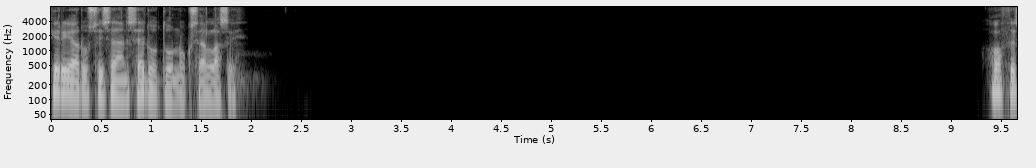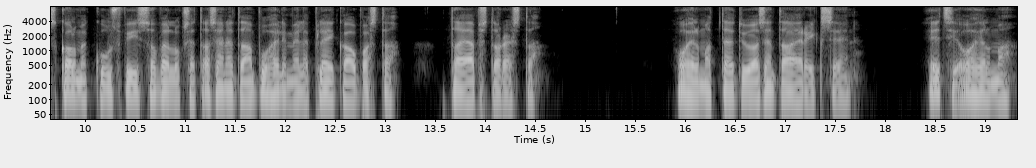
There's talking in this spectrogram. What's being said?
Kirjaudu sisään sedutunnuksellasi. Office 365-sovellukset asennetaan puhelimelle Play-kaupasta tai App Storesta. Ohjelmat täytyy asentaa erikseen. Etsi ohjelma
